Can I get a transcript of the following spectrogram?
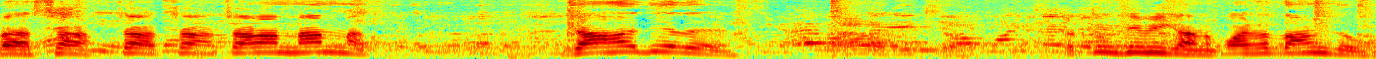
ব্যাস চাড়ান নান না। যা হয় দিয়ে দে। তুই দিবি কেন? পয়সা তো আমি দেবো।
